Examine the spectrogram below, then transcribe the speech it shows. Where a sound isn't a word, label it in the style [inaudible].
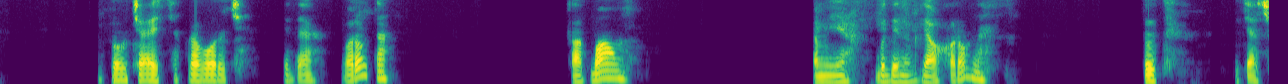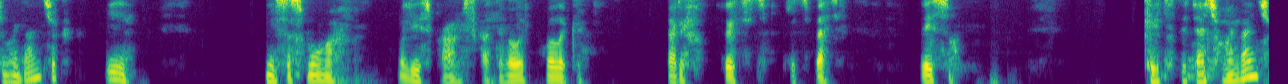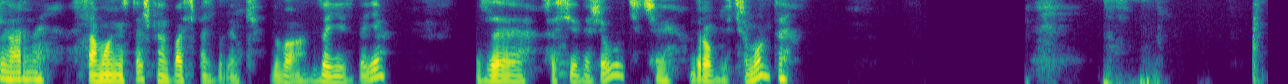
Получається, праворуч іде ворота, шлагбаум. Там є будинок для охорони. Тут дитячий майданчик і лісосмуга, ліс, правильно сказати, вели- великий тариф 30-35 лісу. Тут дитячий майданчик гарний. З самого містечка на 25 будинків. Два заїзди є. Де сусіди живуть чи дроблять ремонти.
